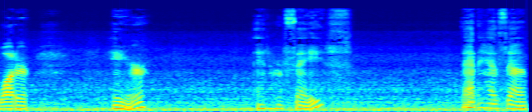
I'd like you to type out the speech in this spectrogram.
water hair and her face, that has a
